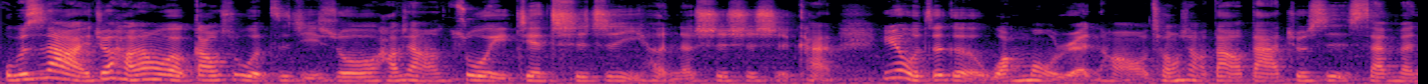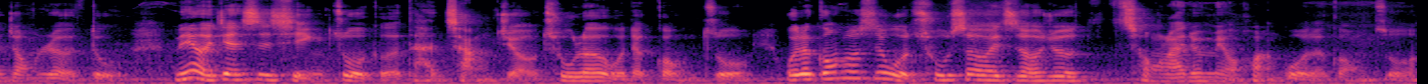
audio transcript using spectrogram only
我不知道哎、就好像我有告诉我自己说，好想做一件持之以恒的事试试看。因为我这个王某人哈，我从小到大就是三分钟热度，没有一件事情做个很长久，除了我的工作。我的工作是我出社会之后就从来就没有换过的工作。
